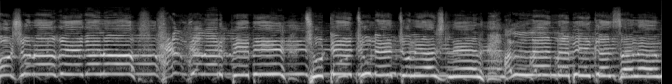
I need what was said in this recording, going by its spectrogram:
ঘোষণা হয়ে গেল। হামজালার ছুটে ছুটে চলে আসলেন। আল্লাহ নবীকে সালাম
